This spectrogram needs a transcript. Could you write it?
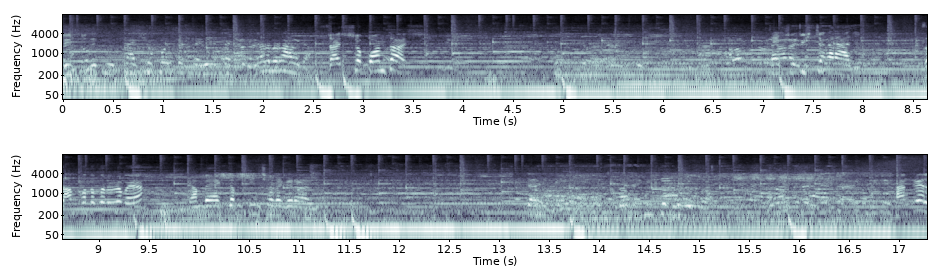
লিচু? চারশো পঞ্চাশ। চারশো বিশ টাকার দাম কত করে রে ভাইয়া? দাম ভাই একদম তিনশো টাকার আছে আঙ্কেল,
